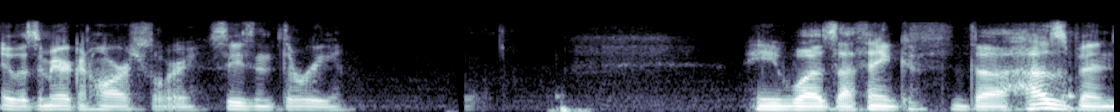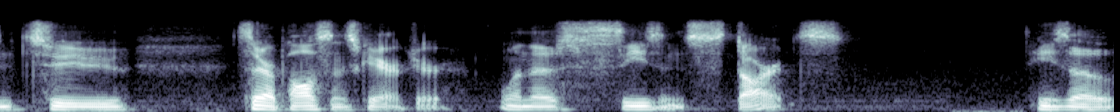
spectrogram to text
it was American Horror Story season three. He was, I think, the husband to Sarah Paulson's character when the season starts. He's a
